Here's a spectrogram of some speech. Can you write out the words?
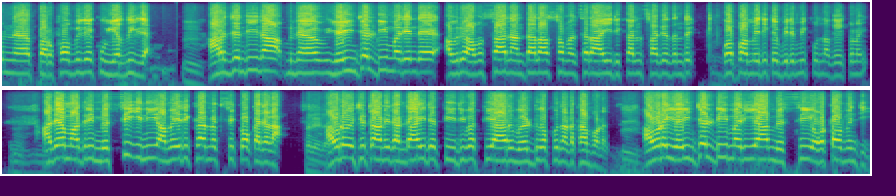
പിന്നെ പെർഫോമിലേക്ക് ഉയർന്നില്ല. അർജന്റീന പിന്നെ ഏഞ്ചൽ ഡി മരിയന്റെ ഒരു അവസാന അന്താരാഷ്ട്ര മത്സരമായിരിക്കാൻ സാധ്യതയുണ്ട്. കോപ്പ അമേരിക്ക വിരമിക്കുന്ന കേൾക്കണേ. അതേമാതിരി മെസ്സി ഇനി അമേരിക്ക മെക്സിക്കോ കനഡ. അവിടെ വെച്ചിട്ടാണ് രണ്ടായിരത്തി ഇരുപത്തി ആറ് വേൾഡ് കപ്പ് നടക്കാൻ പോണത്. അവിടെ Angel Di Maria Messi Otamendi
